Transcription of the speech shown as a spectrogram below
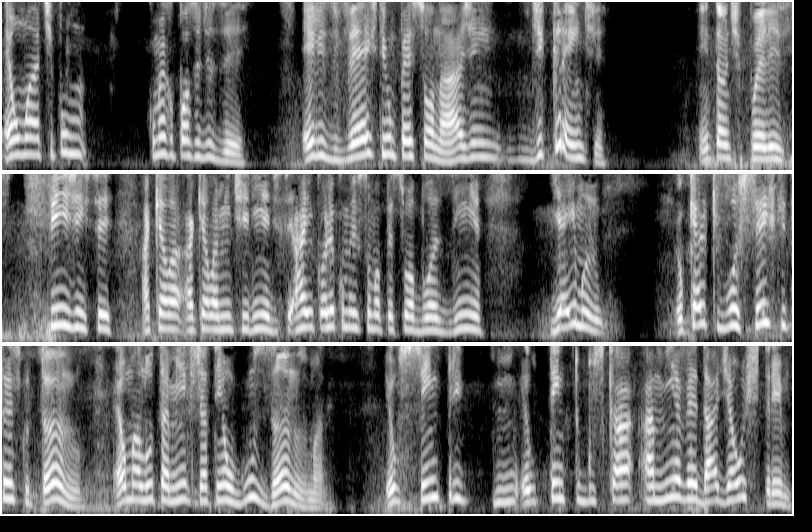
é uma tipo um, como é que eu posso dizer? Eles vestem um personagem de crente. Então, tipo, eles fingem ser aquela, aquela mentirinha de ser, ai, olha como eu sou uma pessoa boazinha. E aí, mano, eu quero que vocês que estão escutando, é uma luta minha que já tem alguns anos, mano. Eu sempre eu tento buscar a minha verdade ao extremo.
